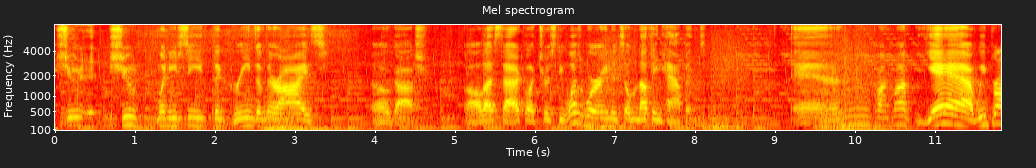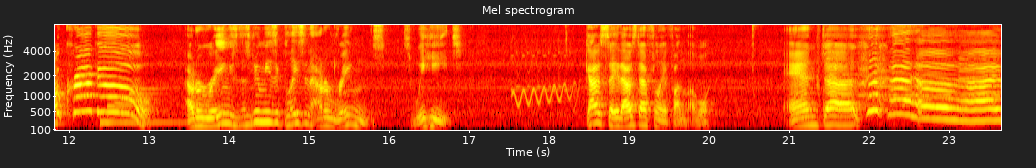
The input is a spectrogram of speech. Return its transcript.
Shoot. Shoot when you see the greens of their eyes. Oh, gosh. All that static electricity was worrying until nothing happened. And come on, come on. Yeah, we broke Kracko! Outer Rings. This new music plays in Outer Rings. Sweet. Gotta say, that was definitely a fun level. And, uh, I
